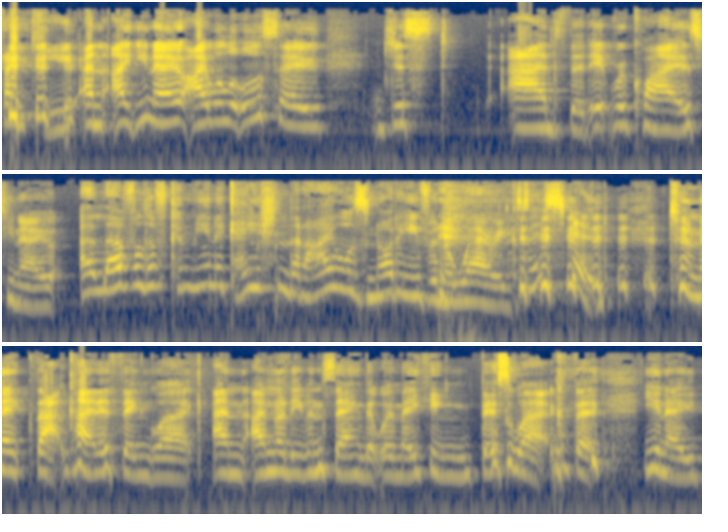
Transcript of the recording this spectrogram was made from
Thank you. And I you know, I will also just add that it requires, you know, a level of communication that I was not even aware existed to make that kind of thing work. And I'm not even saying that we're making this work, but, you know,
